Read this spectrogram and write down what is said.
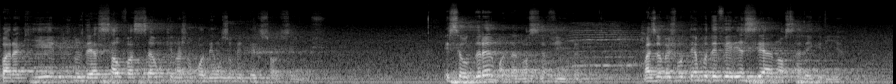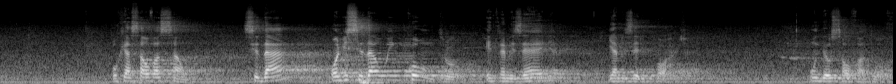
para que Ele nos dê a salvação que nós não podemos obter sozinhos. Esse é o drama da nossa vida mas ao mesmo tempo deveria ser a nossa alegria. Porque a salvação se dá onde se dá o encontro entre a miséria e a misericórdia. Um Deus Salvador.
